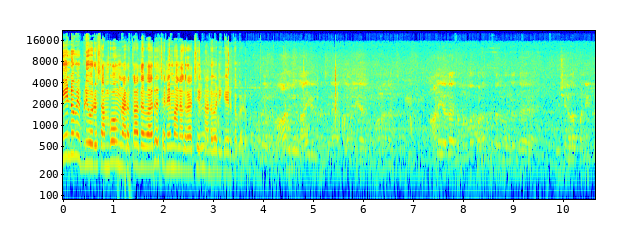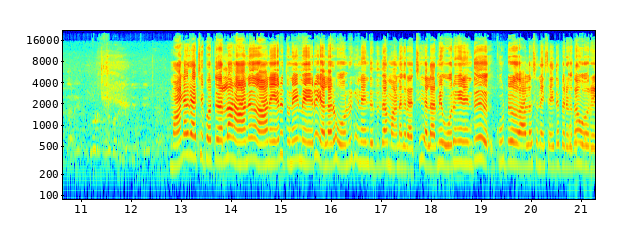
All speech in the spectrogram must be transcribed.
மீண்டும் இப்படி ஒரு சம்பவம் நடக்காதவாறு சென்னை மாநகராட்சியில் நடவடிக்கை எடுக்கப்படும். ஆணையர் தான் சம்பந்தமாக பல கூட்டங்கள் வந்து அந்த மாநகராட்சி பொறுத்தவரைலாம் நான் ஆணையர் துணை மேயர் எல்லாரும் ஒருங்கிணைந்தது தான் மாநகராட்சி. எல்லாருமே ஒருங்கிணைந்து கூட்டு ஆலோசனை செய்த பிறகு தான் ஒரு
